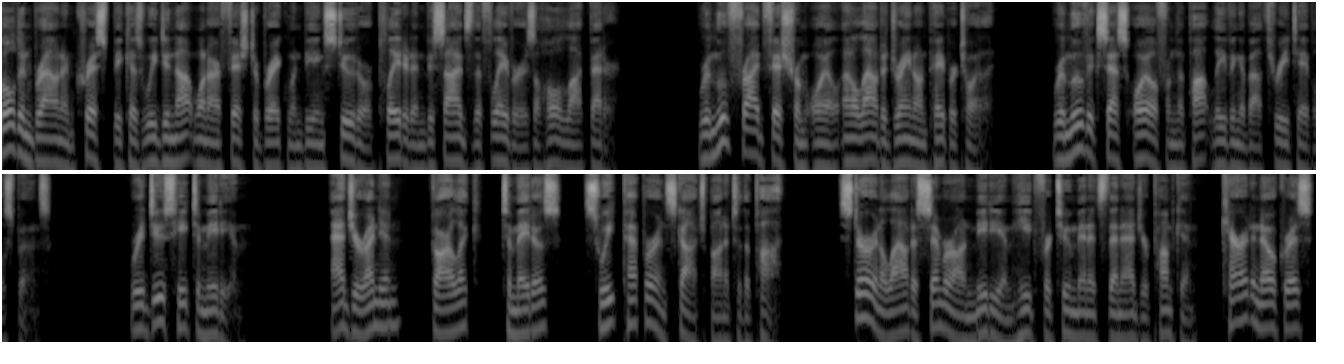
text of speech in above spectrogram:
Golden brown and crisp because we do not want our fish to break when being stewed or plated, and besides, the flavor is a whole lot better. Remove fried fish from oil and allow to drain on paper toilet. Remove excess oil from the pot, leaving about 3 tablespoons. Reduce heat to medium. Add your onion, garlic, tomatoes, sweet pepper, and scotch bonnet to the pot. Stir and allow to simmer on medium heat for 2 minutes, then add your pumpkin, carrot and okras,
